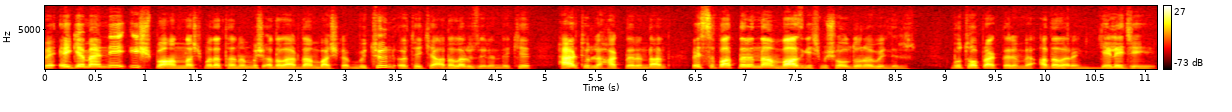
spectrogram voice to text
ve egemenliği iş bu anlaşmada tanınmış adalardan başka bütün öteki adalar üzerindeki her türlü haklarından ve sıfatlarından vazgeçmiş olduğunu bildirir. Bu toprakların ve adaların geleceği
